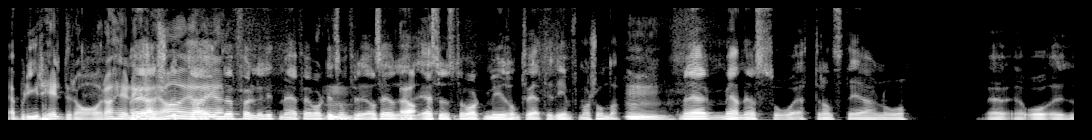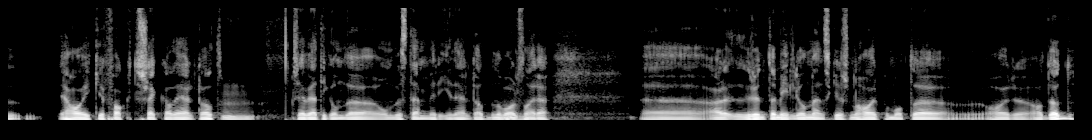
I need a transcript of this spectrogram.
jeg blir helt rar av hele Jeg greia. slutta Jeg- egentlig å følge litt med, for jeg, ble litt sånn fri, altså jeg, Ja. jeg syns det ble mye sånn tvetydig informasjon. da. Men jeg mener jeg så et eller annet sted her nå og, Og eh, jeg har ikke faktsjekka det i det hele tatt, så jeg vet ikke om det, om det stemmer i det hele tatt. Men det var sånn herre eh, er det rundt en million mennesker som har på en måte har, har dødd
